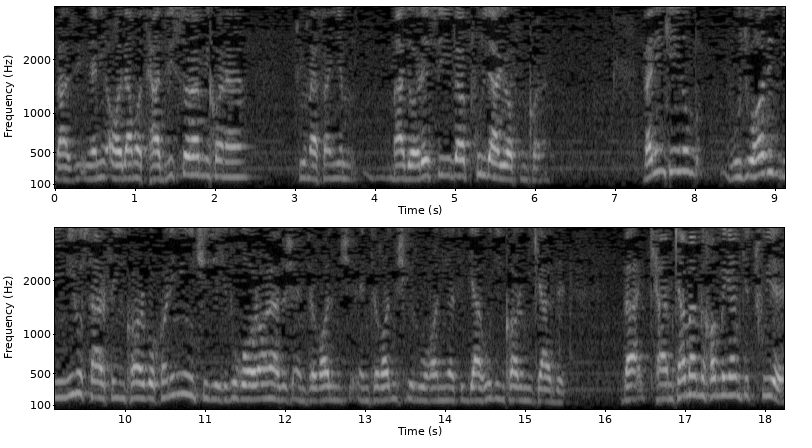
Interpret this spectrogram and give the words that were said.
بعضی یعنی آدما تدریس دارن می‌کنن توی مثلا یه مدارسی و پول دریافت می‌کنن. ولی اینکه اینو وجوهات دینی رو صرف این کار بکنیم این اون چیزیه که تو قرآن ازش انتقال میشه انتقال میشه که روحانیت یهود این کارو می‌کرده. و کم کم من می‌خوام بگم که توی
